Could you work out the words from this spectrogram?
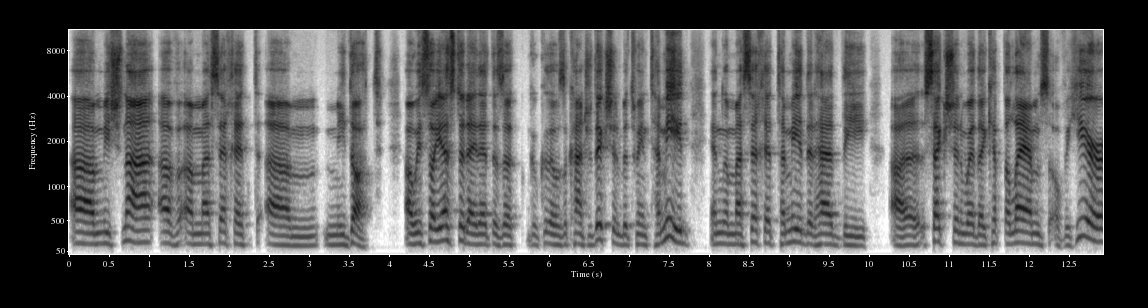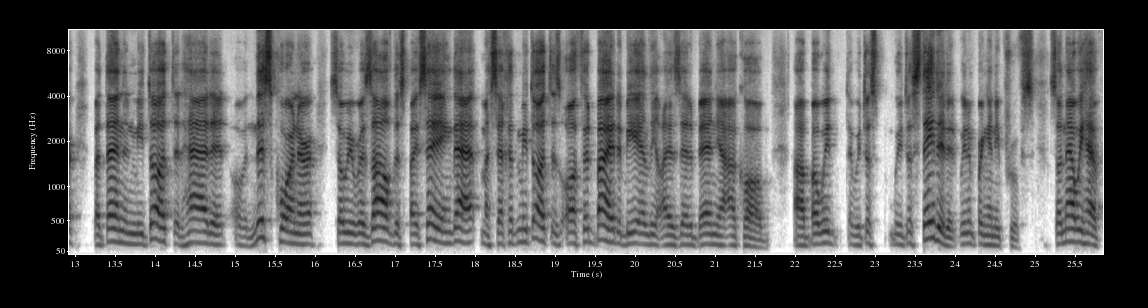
uh, Mishnah of uh, Masechet um, Midot. Uh, we saw yesterday that there's a there was a contradiction between Tamid and the Masechet Tamid that had the uh, section where they kept the lambs over here, but then in Midot it had it over in this corner. So we resolved this by saying that Masechet Midot is authored by to be Eliezer ben Yaakov. Uh, but we we just we just stated it. We didn't bring any proofs. So now we have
